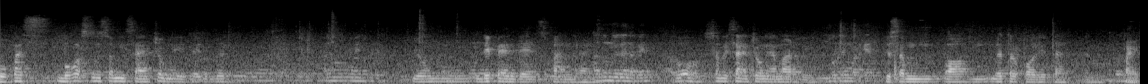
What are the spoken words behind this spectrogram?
Bukas, bukas dun sa Miss Sancho may deliver. Yung Independence Fan Ride. Anong gaganapin? Oo, sa may Sanchong MRT. Market? Yung sa uh, Metropolitan Park.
